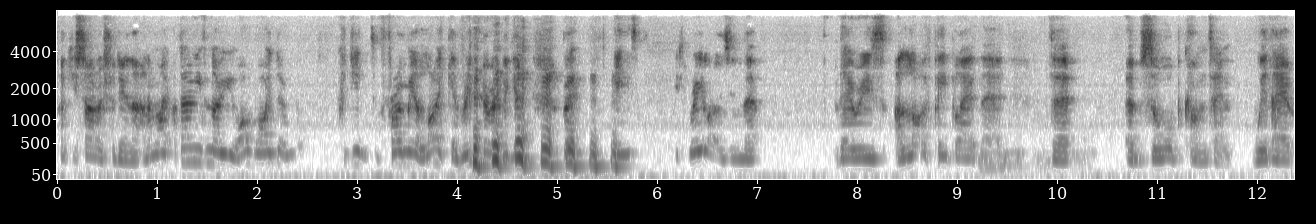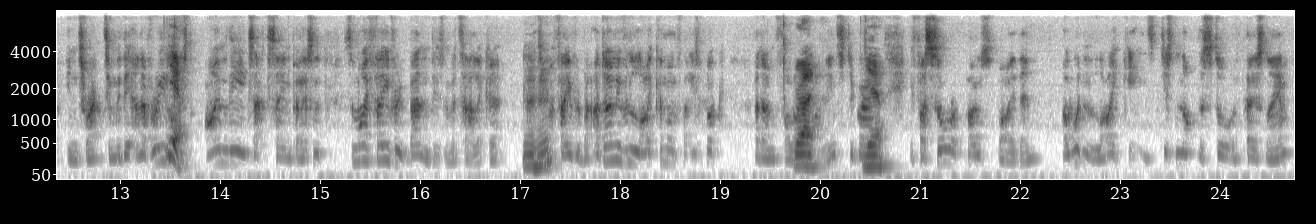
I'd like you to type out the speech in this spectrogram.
Thank you so much for doing that." And I'm like, "I don't even know you are. Why don't? Could you throw me a like every now and again?" but it's, it's realizing that there is a lot of people out there that absorb content without interacting with it. And I've realised I'm the exact same person. So my favourite band is Metallica. It's Mhm. my favourite band. I don't even like them on Facebook. I don't follow Right. them on Instagram. Yeah. If I saw a post by them, I wouldn't like it. It's just not the sort of person I am.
